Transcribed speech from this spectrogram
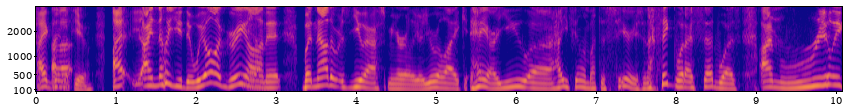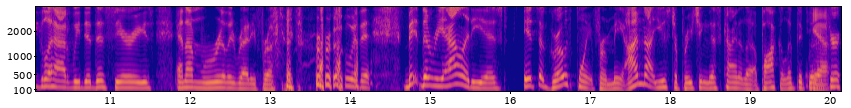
I agree with uh, you. I I know you do. We all agree on it. But now there was you asked me earlier. You were like, "Hey, are you uh, how you feeling about this series?" And I think what I said was, "I'm really glad we did this series, and I'm really ready for us to be through with it." But the reality is, it's a growth point for me. I'm not used to preaching this kind of apocalyptic Yeah. literature,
